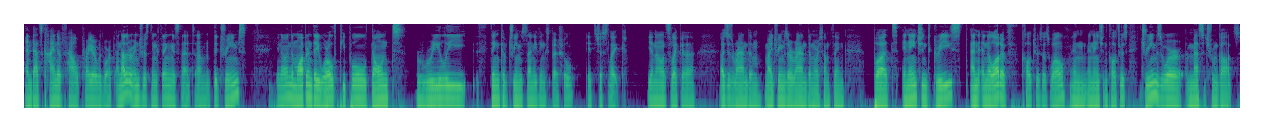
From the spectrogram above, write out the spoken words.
and that's kind of how prayer would work. Another interesting thing is that um, the dreams you know in the modern day world people don't really think of dreams as anything special. It's just like you know it's like a, was just random. My dreams are random or something. But in ancient greece and in a lot of cultures as well in, in ancient cultures dreams were a message from gods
